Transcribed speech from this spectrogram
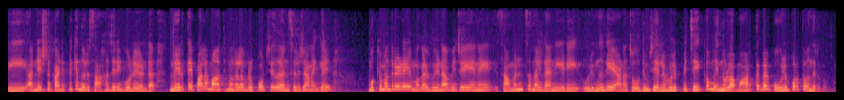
ഈ അന്വേഷണം കടുപ്പിക്കുന്ന ഒരു സാഹചര്യം കൂടെയുണ്ട്. നേരത്തെ പല മാധ്യമങ്ങളും റിപ്പോർട്ട് ചെയ്തതനുസരിച്ചാണെങ്കിൽ മുഖ്യമന്ത്രിയുടെ മകൾ വീണ വിജയനെ സമൻസ് നൽകാൻ ഇ ഒരുങ്ങുകയാണ്. ചോദ്യം ചെയ്യലിനെ വിളിപ്പിച്ചേക്കും എന്നുള്ള വാർത്തകൾ പോലും പുറത്തു വന്നിരുന്നു.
